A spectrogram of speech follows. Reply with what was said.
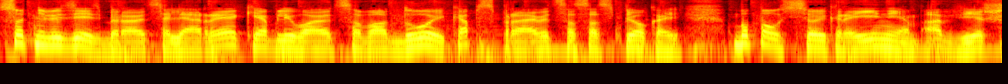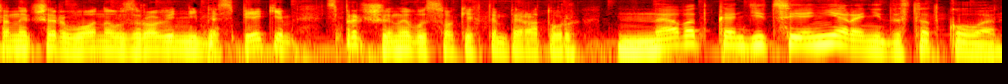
сотні людзей збіраюцца ля рэкі абліваюцца вадой каб справіцца са спёкай бо па ўсёй краіне абвешаны чырвоны ўзровень небяспекі з прычыны высокіх тэмператур нават кандыцыянера недастаткова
